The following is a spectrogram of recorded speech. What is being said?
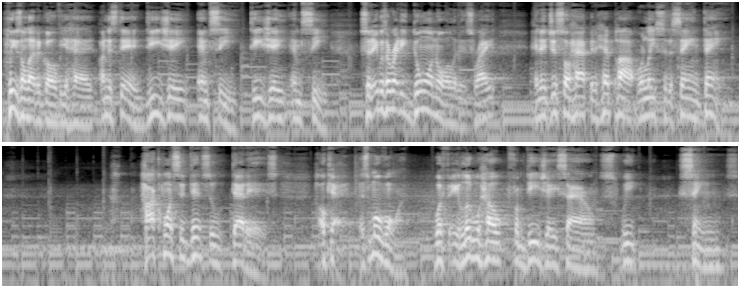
Please don't let it go over your head. Understand, DJ, MC, DJ, MC. So they was already doing all of this, right? And it just so happened hip hop relates to the same thing. How coincidental that is. Okay, let's move on. With a little help from DJ Sound, sweet sings,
